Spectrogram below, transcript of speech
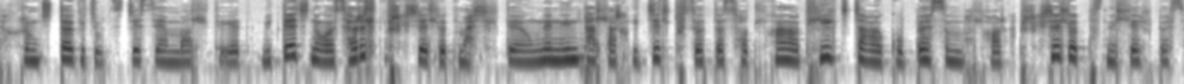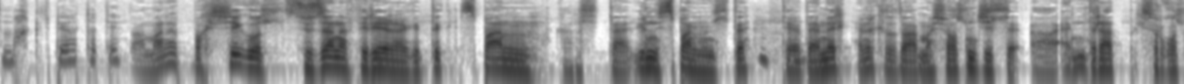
тохиромжтой гэж үзэжсэн юм бол тэгээд мэдээж нөгөө сорилт бэрхшээлүүд маш ихтэй өмнө нь энэ талаар ижил төсөөтэй судалгаанууд хийгдэж байгаагүй байсан болохоор бэрхшээлүүд бас нэлээх байсан баг гэж би бодоод байна. За манай багшийг бол Сюзана Ферера гэдэг Спан гаралтай ер нь Спан хүн л дээ. Тэгээд Америк Америкт одоо маш олон жил амьдраад их сургууль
